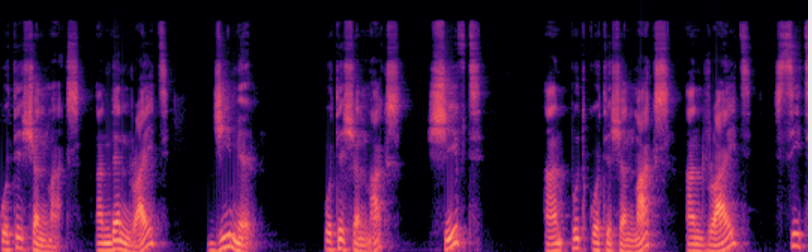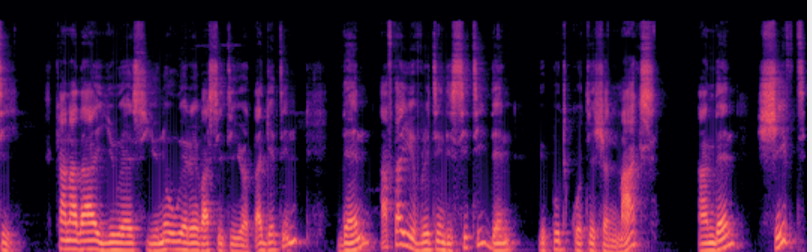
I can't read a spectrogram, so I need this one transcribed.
quotation marks and then write Gmail, quotation marks, shift and put quotation marks and write city, Canada, US, you know wherever city you're targeting then after you've written the city, then you put quotation marks and then shift,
